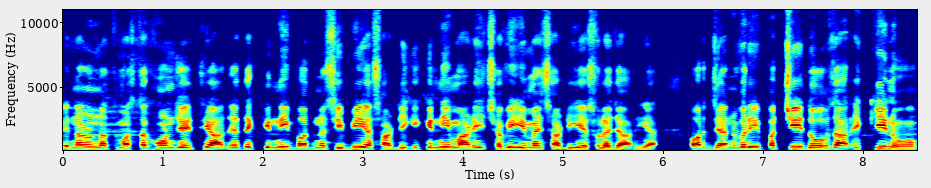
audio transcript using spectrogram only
ਇਹਨਾਂ ਨੂੰ ਨਤਮਸਤਕ ਹੋਣ ਜੇ ਇੱਥੇ ਆ ਜਾਏ ਤੇ ਕਿੰਨੀ ਬਦਨਸੀਬੀ ਹੈ ਸਾਡੀ ਕਿ ਕਿੰਨੀ ਮਾੜੀ ਛਵੀ ਇਮੇਜ ਸਾਡੀ ਇਸ ਵੇਲੇ ਜਾ ਰਹੀ ਹੈ। ਔਰ ਜਨਵਰੀ 25 2021 ਨੂੰ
